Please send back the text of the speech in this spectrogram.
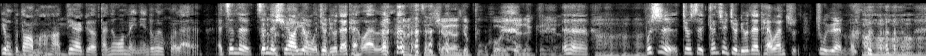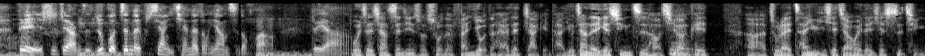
用不到嘛哈。第二个，反正我每年都会回来。哎，真的真的需要用，我就留在台湾了。真需要用就补货一下就可以了。嗯，不是，就是干脆就留在台湾住住院了。对，是这样子。如果真的像以前那种样子的话，对呀。不过这像圣经所说的，凡有的还要再加给他，有这样的一个心智哈，希望可以啊出来参与一些教会的一些事情，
